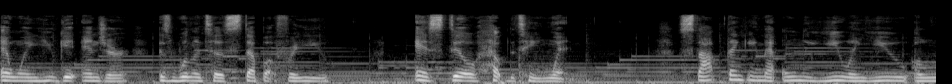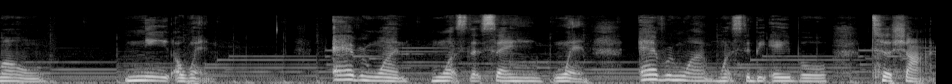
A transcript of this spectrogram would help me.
And when you get injured, is willing to step up for you and still help the team win. Stop thinking that only you and you alone need a win. Everyone wants the same win. Everyone wants to be able to shine.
